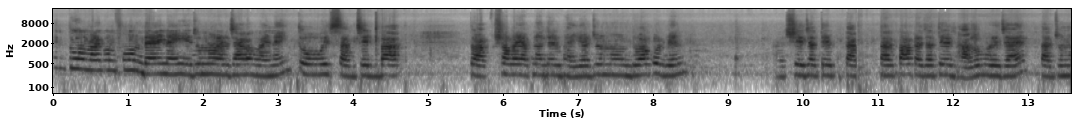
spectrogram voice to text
কিন্তু আমার এখন ফোন দেয় নাই, এজন্য আর যাওয়া হয় নাই। তো ওই সাবজেক্ট বাদ। তো সবাই আপনাদের ভাইয়ার জন্য দোয়া করবেন। আর সে যাতে তার- তার পাটা যাতে ভালো হয়ে যায়, তার জন্য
